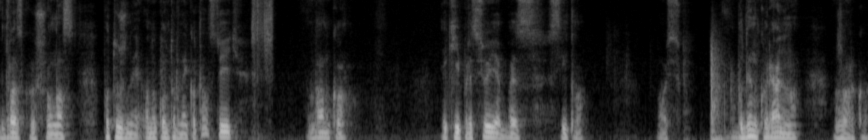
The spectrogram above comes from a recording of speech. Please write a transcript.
Відразу скажу, що у нас потужний одноконтурний котел стоїть. Банко, який працює без світла. Ось в будинку реально жарко.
